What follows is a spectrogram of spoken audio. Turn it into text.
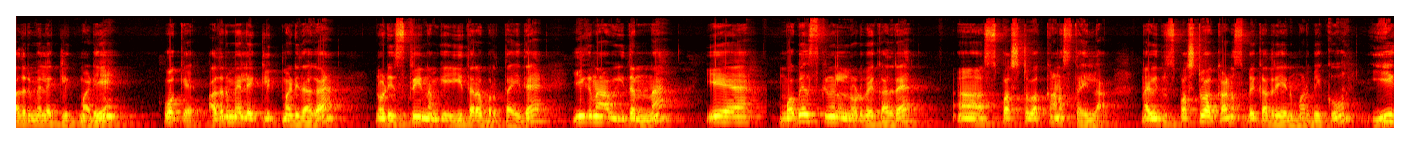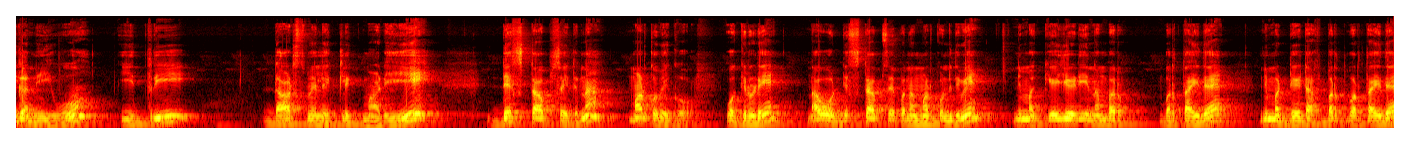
ಅದ್ರ ಮೇಲೆ ಕ್ಲಿಕ್ ಮಾಡಿ. ಓಕೆ ಅದರ ಮೇಲೆ ಕ್ಲಿಕ್ ಮಾಡಿದಾಗ ನೋಡಿ ಸ್ಕ್ರೀನ್ ನಮಗೆ ಈ ಥರ ಬರ್ತಾ ಇದೆ. ಈಗ ನಾವು ಇದನ್ನು ಏ ಮೊಬೈಲ್ ಸ್ಕ್ರೀನಲ್ಲಿ ನೋಡಬೇಕಾದ್ರೆ ಸ್ಪಷ್ಟವಾಗಿ ಕಾಣಿಸ್ತಾ ಇಲ್ಲ. ನಾವು ಇದು ಸ್ಪಷ್ಟವಾಗಿ ಕಾಣಿಸ್ಬೇಕಾದ್ರೆ ಏನು ಮಾಡಬೇಕು? ಈಗ ನೀವು ಈ ತ್ರೀ ಡಾಟ್ಸ್ ಮೇಲೆ ಕ್ಲಿಕ್ ಮಾಡಿ ಡೆಸ್ಕ್ಟಾಪ್ ಸೈಟನ್ನು ಮಾಡ್ಕೋಬೇಕು. ಓಕೆ ನೋಡಿ, ನಾವು ಡೆಸ್ಕ್ಟಾಪ್ ಸೈಪನ್ನು ಮಾಡ್ಕೊಂಡಿದ್ದೀವಿ ನಿಮ್ಮ ಕೆ ಜಿ ಡಿ ನಂಬರ್ ಬರ್ತಾ ಇದೆ. ನಿಮ್ಮ ಡೇಟ್ ಆಫ್ ಬರ್ತ್ ಬರ್ತಾ ಇದೆ,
